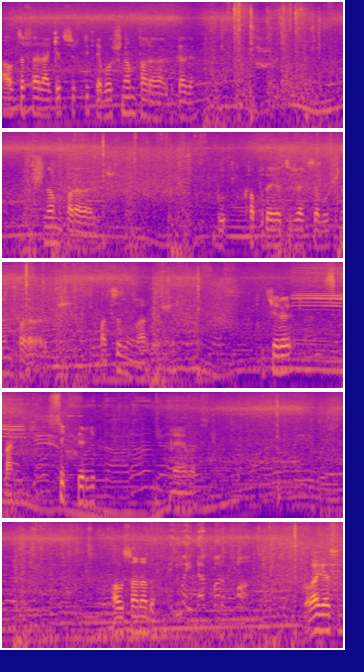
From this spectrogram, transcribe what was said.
Altı felaket sürttük de boşuna mı para verdik aga? Boşuna mı para verdik? Bu kapıda yatacaksa boşuna mı para verdik? Haksız mıyım arkadaşlar? Bir kere... Lan siktir git. Ne evet. Al sana da. Kolay gelsin.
